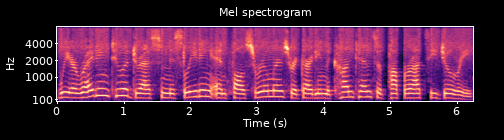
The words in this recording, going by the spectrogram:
we are writing to address misleading and false rumors regarding the contents of paparazzi jewelry.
